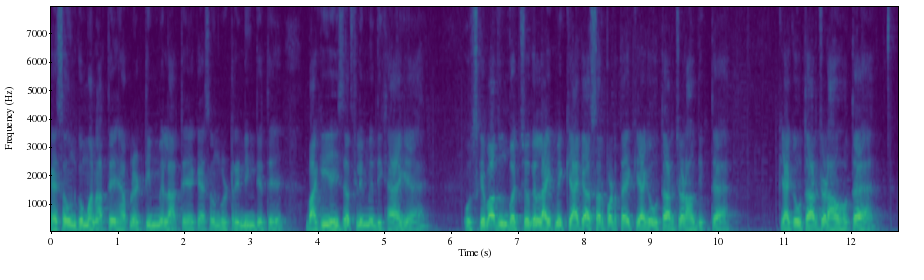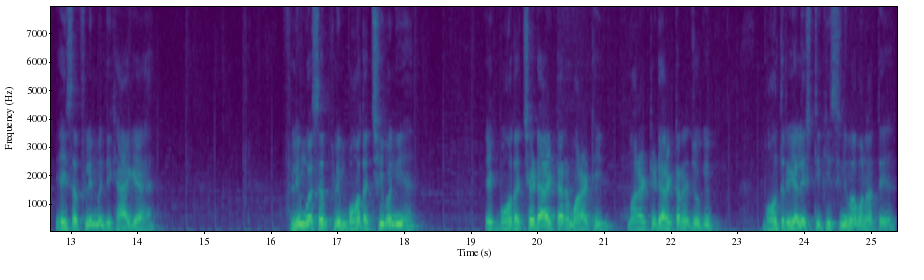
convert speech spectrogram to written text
कैसे उनको मनाते हैं, अपने टीम में लाते हैं, कैसे उनको ट्रेनिंग देते हैं, बाकी यही सब फ़िल्म में दिखाया गया है। उसके बाद उन बच्चों के लाइफ में क्या क्या असर पड़ता है, क्या क्या उतार चढ़ाव दिखता है, क्या क्या उतार चढ़ाव होता है, यही सब फ़िल्म में दिखाया गया है। फ़िल्म वैसे फ़िल्म बहुत अच्छी बनी है। एक बहुत अच्छे डायरेक्टर है, मराठी मराठी डायरेक्टर हैं, जो कि बहुत रियलिस्टिक ही सिनेमा बनाते हैं।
